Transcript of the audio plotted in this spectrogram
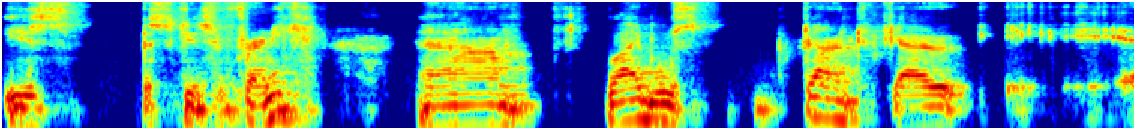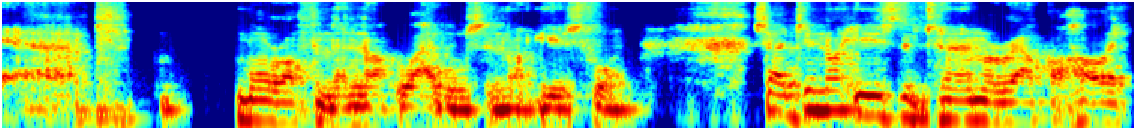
is a schizophrenic. Um, labels don't go, uh, more often than not, labels are not useful. So do not use the term or alcoholic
